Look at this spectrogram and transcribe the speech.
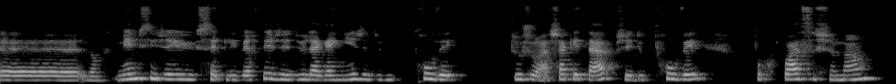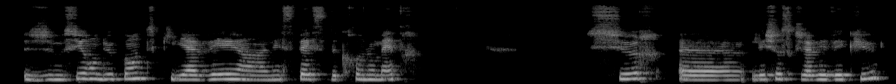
Euh, donc, même si j'ai eu cette liberté, j'ai dû la gagner, j'ai dû prouver. Toujours à chaque étape, j'ai dû prouver pourquoi ce chemin. Je me suis rendu compte qu'il y avait un espèce de chronomètre sur euh, les choses que j'avais vécues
